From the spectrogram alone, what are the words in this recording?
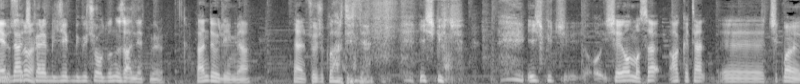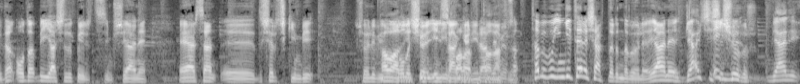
evden, çıkarabilecek bir güç olduğunu zannetmiyorum. Ben de öyleyim ya. Yani çocuklar değil de iş güç. İş güç şey olmasa hakikaten e, çıkmam evden. O da bir yaşlılık belirtisiymiş. Yani eğer sen e, dışarı çıkayım bir şöyle bir Hava alayım, dolaşayım şöyle geleyim insan falan, göreyim filan falan demiyorsan. Tabii bu İngiltere şartlarında böyle. Yani Gerçi İş şimdi olur. yani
